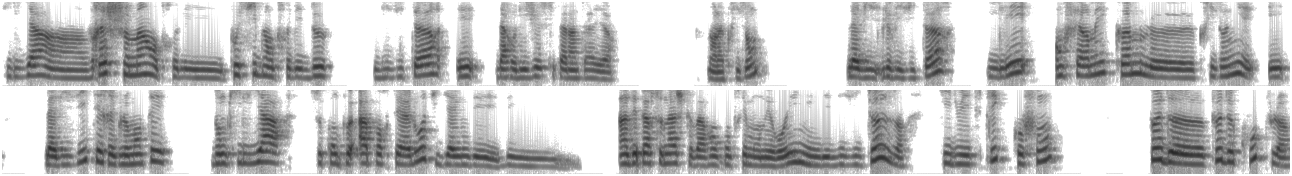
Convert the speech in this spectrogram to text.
qu'il y a un vrai chemin entre les, possible entre les deux visiteurs et la religieuse qui est à l'intérieur. Dans la prison, le visiteur, il est enfermé comme le prisonnier et la visite est réglementée. Donc il y a ce qu'on peut apporter à l'autre. Il y a une des, un des personnages que va rencontrer mon héroïne, une des visiteuses, qui lui explique qu'au fond, peu de, peu de couples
